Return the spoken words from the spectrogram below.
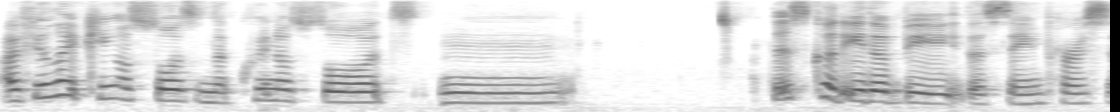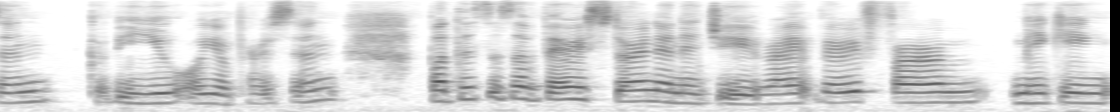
i feel like king of swords and the queen of swords mm, this could either be the same person could be you or your person but this is a very stern energy right? Very firm making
